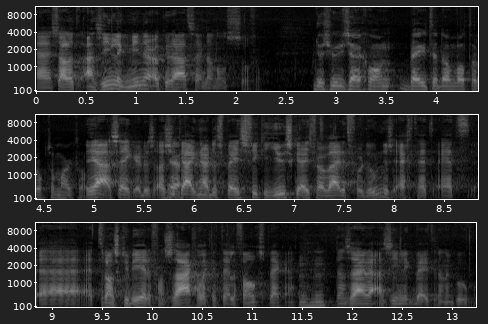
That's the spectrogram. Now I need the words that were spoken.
uh, zou dat aanzienlijk minder accuraat zijn dan onze software. Dus jullie zijn gewoon beter dan wat er op de markt was? Ja, zeker. Dus als je ja. kijkt naar de specifieke use case waar wij dit voor doen, dus echt het, het, uh, het transcriberen van zakelijke telefoongesprekken, mm -hmm. dan zijn we aanzienlijk beter dan Google.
